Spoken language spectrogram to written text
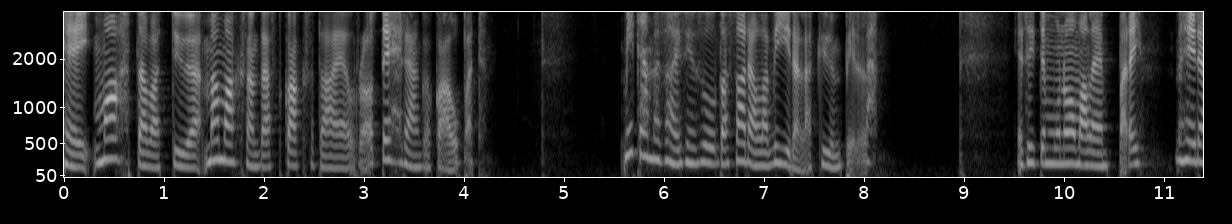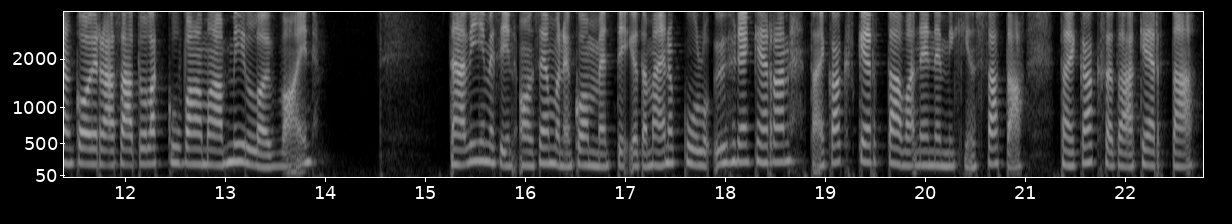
Hei, mahtava työ, mä maksan tästä 200 euroa, tehdäänkö kaupat? Mitä mä saisin sulta sadalla viidellä kympillä? Ja sitten mun oma lemppari, heidän koiraa saa tulla kuvaamaan milloin vain. Tämä viimeisin on semmoinen kommentti, jota mä en ole kuullut yhden kerran tai kaksi kertaa, vaan ennemminkin sata tai 200 kertaa –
